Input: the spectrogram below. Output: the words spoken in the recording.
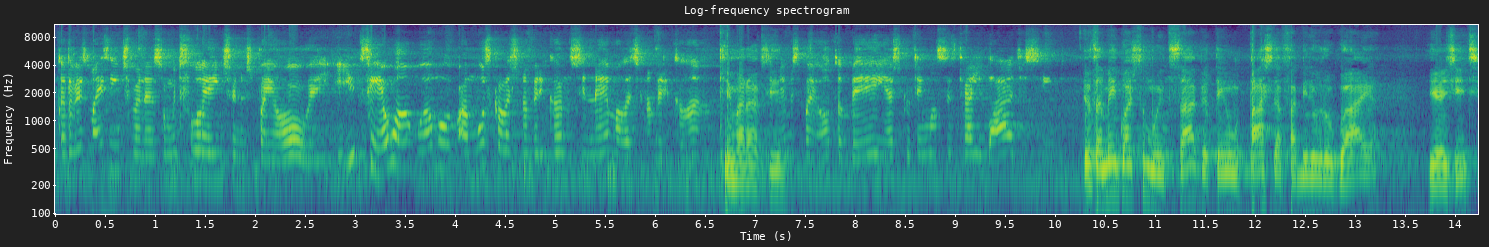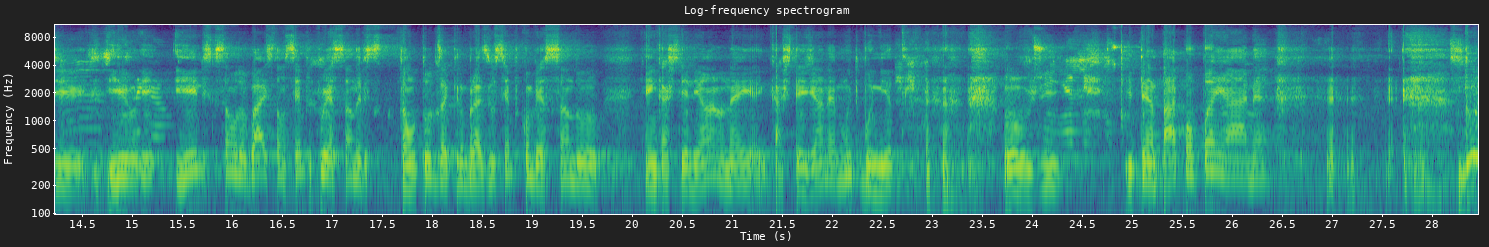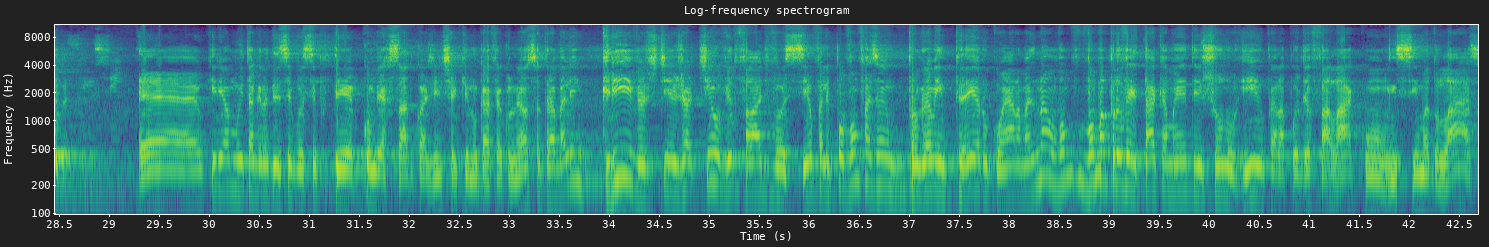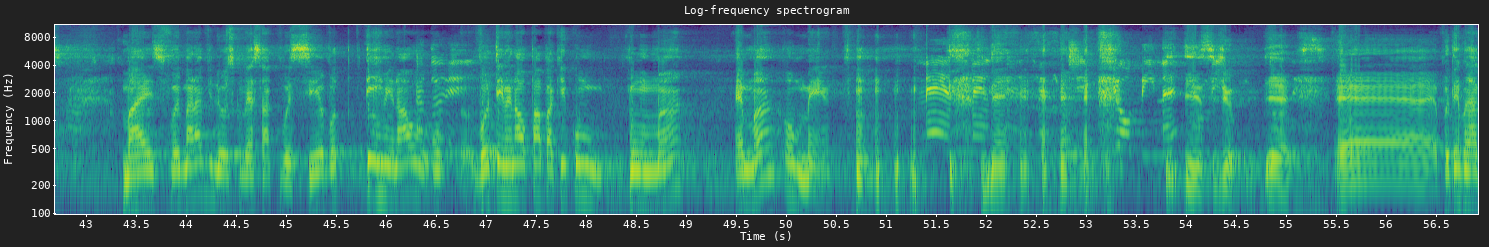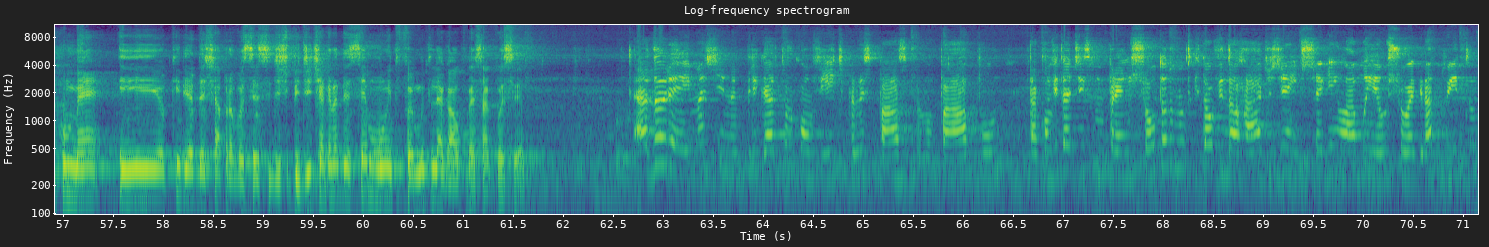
cada vez mais íntima, né? Eu sou muito fluente no espanhol e, e enfim, eu amo, amo a música latino-americana, o cinema latino-americano. Que maravilha. Cinema espanhol também, acho que eu tenho uma ancestralidade, assim. Eu também gosto muito, sabe? Eu tenho parte da família uruguaia e a gente hum, e, e, e, eles que são uruguaios estão sempre conversando, eles estão todos aqui no Brasil sempre conversando em castelhano, né? E em castelhano é muito bonito ouvir Sim, é e tentar acompanhar, né? Duda, é, eu queria muito agradecer você por ter conversado com a gente aqui no Café Colonial. Seu trabalho é incrível. Eu já tinha ouvido falar de você. Eu falei, pô, vamos fazer um programa inteiro com ela, mas não, vamos, vamos aproveitar que amanhã tem show no Rio para ela poder falar com em cima do laço. Mas foi maravilhoso conversar com você. Eu vou terminar o, o vou terminar o papo aqui com, com man. É man ou man? Man, man, man. De, de homem, né? Isso, de, é, é, vou terminar com man e eu queria deixar para você se despedir, te agradecer muito. Foi muito legal conversar com você. Adorei, imagina. Obrigado pelo convite, pelo espaço, pelo papo. Tá convidadíssimo para ir no show. Todo mundo que tá ouvindo a rádio, gente, cheguem lá amanhã. O show é gratuito.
